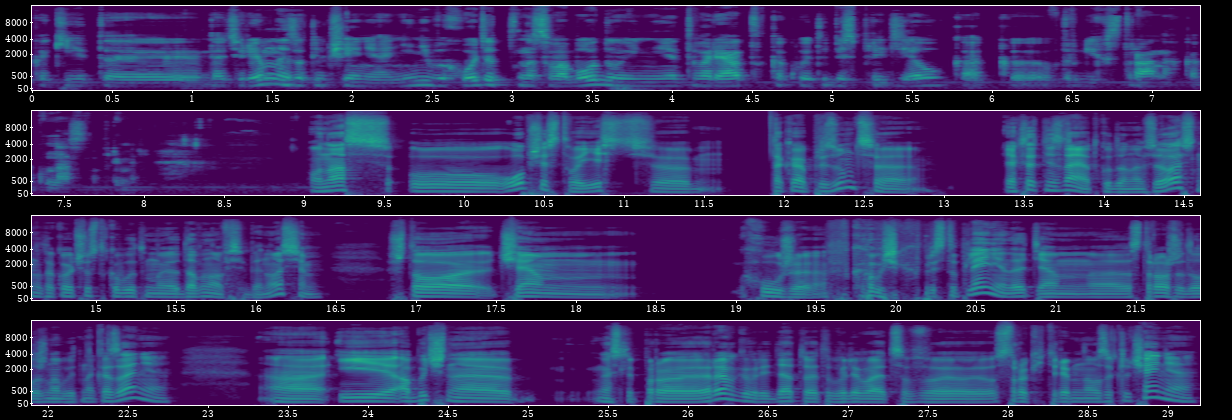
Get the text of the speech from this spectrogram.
какие-то да, тюремные заключения, они не выходят на свободу и не творят какой-то беспредел, как э, в других странах, как у нас, например. У нас у общества есть такая презумпция, я, кстати, не знаю, откуда она взялась, но такое чувство, как будто мы ее давно в себе носим, что чем хуже, в кавычках, преступление, да, тем э, строже должно быть наказание. А, и обычно, если про РФ говорить, да, то это выливается в сроки тюремного заключения.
